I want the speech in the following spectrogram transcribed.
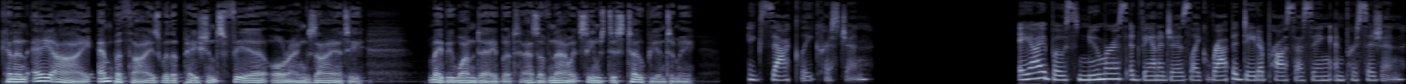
can an AI empathize with a patient's fear or anxiety? Maybe one day, but as of now it seems dystopian to me. Exactly, Christian. AI boasts numerous advantages like rapid data processing and precision.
